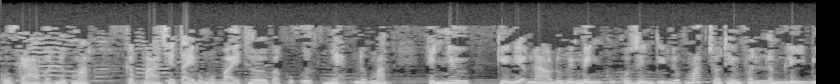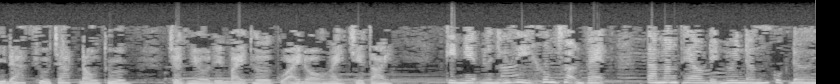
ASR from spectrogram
coca và nước mắt. Cấp 3 chia tay bằng một bài thơ và cũng ướt nhẹm nước mắt. Hình như kỷ niệm nào đối với mình cũng có dính tí nước mắt cho thêm phần lâm ly bi đát chua chát đau thương, chợt nhớ đến bài thơ của ai đó ngày chia tay. Kỷ niệm là những gì không trọn vẹn, ta mang theo để nuôi nấng cuộc đời.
